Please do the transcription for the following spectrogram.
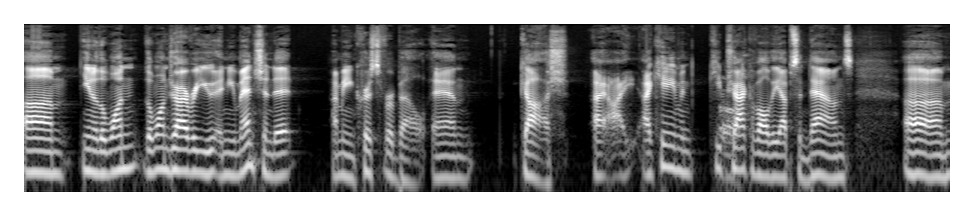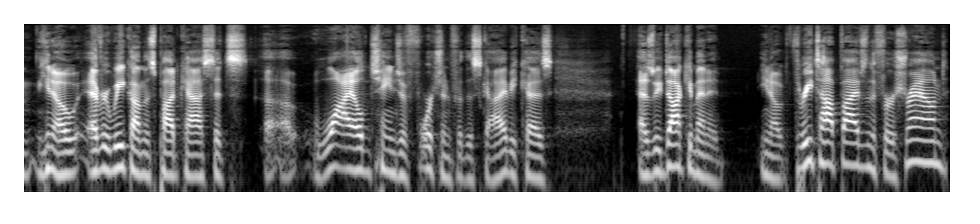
um, you know, the one the one driver you and you mentioned it, I mean Christopher Bell, and gosh, I I, I can't even keep track of all the ups and downs. Um, you know, every week on this podcast, it's a wild change of fortune for this guy because, as we've documented, you know, three top fives in the first round,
